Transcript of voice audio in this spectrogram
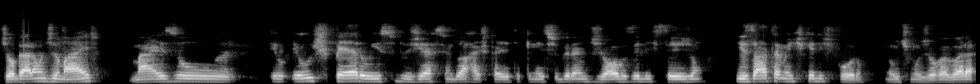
jogaram demais, mas o, eu, eu espero isso do Gerson do Arrascaeta, que nesses grandes jogos eles sejam exatamente o que eles foram no último jogo. Agora,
